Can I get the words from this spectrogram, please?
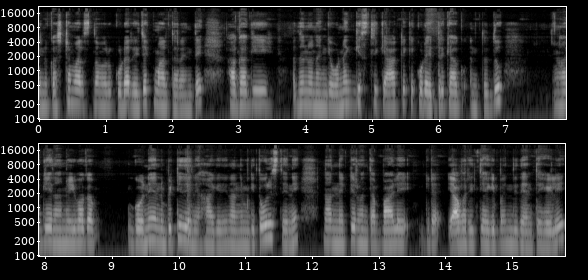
ಏನು ಕಸ್ಟಮರ್ಸ್ನವರು ಕೂಡ ರಿಜೆಕ್ಟ್ ಮಾಡ್ತಾರಂತೆ. ಹಾಗಾಗಿ ಅದನ್ನು ನನಗೆ ಒಣಗಿಸ್ಲಿಕ್ಕೆ, ಹಾಕಲಿಕ್ಕೆ ಕೂಡ ಹೆದರಿಕೆ ಆಗುವಂಥದ್ದು ಹಾಗೆ ನಾನು ಇವಾಗ ಗೊನೆಯನ್ನು ಬಿಟ್ಟಿದ್ದೇನೆ ಹಾಗೆ ನಾನು ನಿಮಗೆ ತೋರಿಸ್ತೇನೆ. ನಾನು ನೆಟ್ಟಿರುವಂಥ ಬಾಳೆ ಗಿಡ ಯಾವ ರೀತಿಯಾಗಿ ಬಂದಿದೆ ಅಂತ ಹೇಳಿ.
